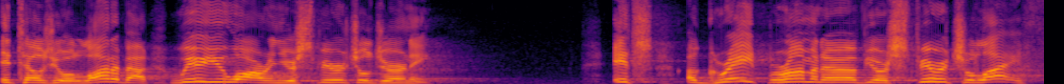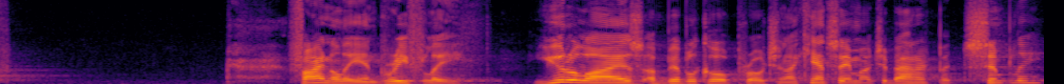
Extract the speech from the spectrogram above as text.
It tells you a lot about where you are in your spiritual journey. It's a great barometer of your spiritual life. Finally and briefly, utilize a biblical approach. And I can't say much about it, but simply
